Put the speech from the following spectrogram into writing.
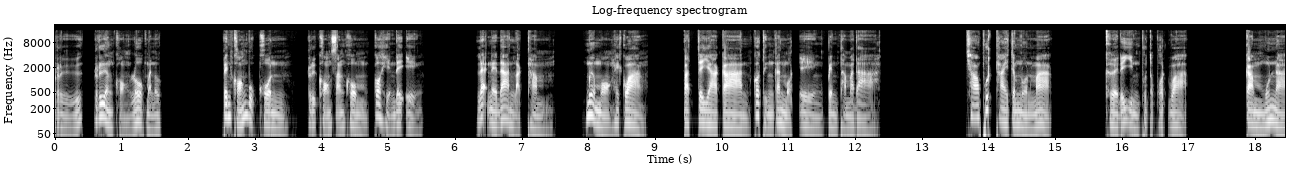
หรือเรื่องของโลกมนุษย์ เป็นของบุคคลหรือของสังคมก็เห็นได้เอง และในด้านหลักธรรม เมื่อมองให้กว้าง ปัจจัยาการก็ถึงกันหมดเองเป็นธรรมดา ชาวพุทธไทยจำนวนมาก เคยได้ยินพุทธพจน์ว่า กรรมมุนา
